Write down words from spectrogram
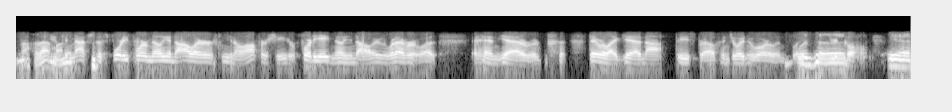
Not for that you money. can match this 44 million dollar you know offer sheet or 48 million dollars or whatever it was, and yeah, they were like, yeah, nah, peace, bro, enjoy New Orleans, like, We're Good call. Yeah,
